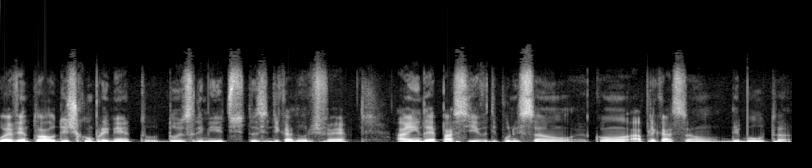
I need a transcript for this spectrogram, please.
o eventual descumprimento dos limites dos indicadores FE ainda é passivo de punição com aplicação de multa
